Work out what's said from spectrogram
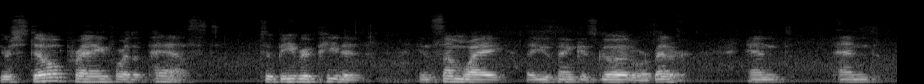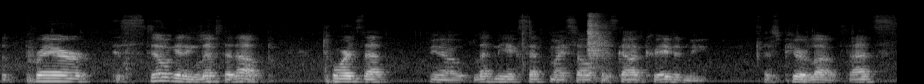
you're still praying for the past to be repeated in some way that you think is good or better. And, and the prayer is still getting lifted up towards that, you know, let me accept myself as God created me, as pure love. That's,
